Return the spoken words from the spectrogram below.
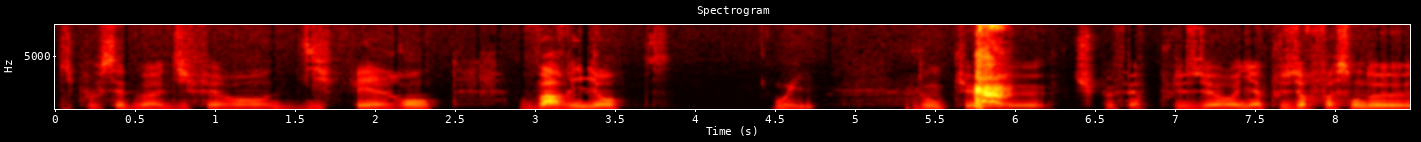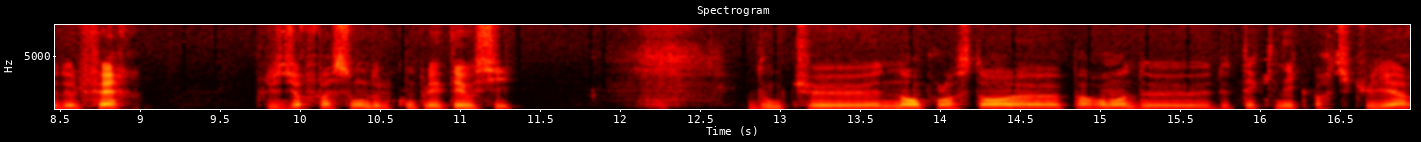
qui possède bah, différents, différentes variantes. Oui. Donc, euh, tu peux faire plusieurs, il y a plusieurs façons de, de le faire, plusieurs façons de le compléter aussi. Donc, euh, non, pour l'instant, euh, pas vraiment de, de technique particulière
